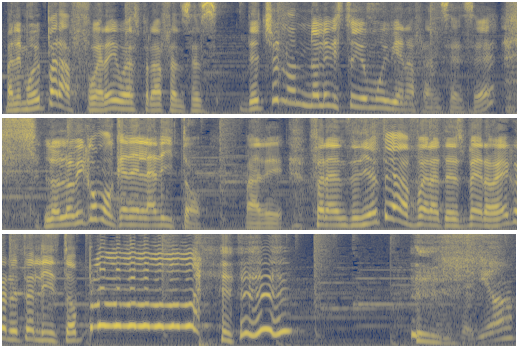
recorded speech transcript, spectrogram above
Vale, me voy para afuera y voy a esperar a Francés. De hecho, no, no le he visto yo muy bien a Francés, ¿eh? Lo, lo vi como que de ladito. Vale, Francés, ya estoy afuera, te espero, ¿eh? Cuando estés listo. ¿En serio?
